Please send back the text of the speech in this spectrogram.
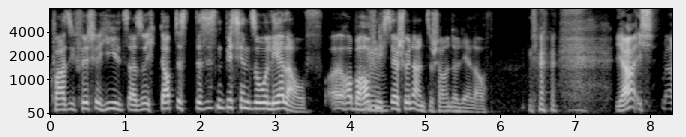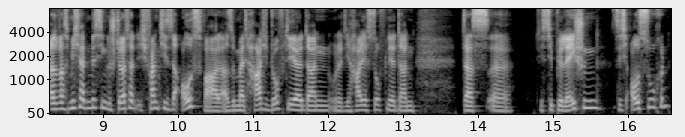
quasi frische Heels. Also ich glaube, das, das ist ein bisschen so Leerlauf. Aber hoffentlich mhm. sehr schön anzuschauen, der Leerlauf. Ja, ich, also was mich halt ein bisschen gestört hat, ich fand diese Auswahl, also Matt Hardy durfte ja dann, oder die Hardys durften ja dann das, äh, die Stipulation sich aussuchen.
